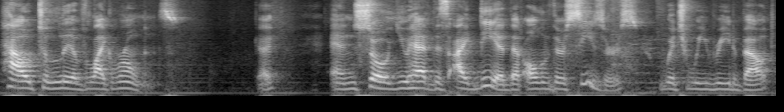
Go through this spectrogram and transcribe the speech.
how to live like Romans. Okay? And so you had this idea that all of their Caesars, which we read about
